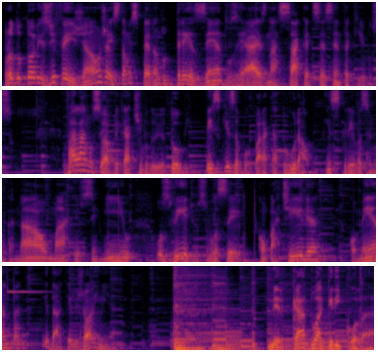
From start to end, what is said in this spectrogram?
Produtores de feijão já estão esperando 300 reais na saca de 60 quilos. Vá lá no seu aplicativo do YouTube, pesquisa por Paracatu Rural, inscreva-se no canal, marque o sininho, os vídeos você compartilha, comenta e dá aquele joinha. Mercado Agrícola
